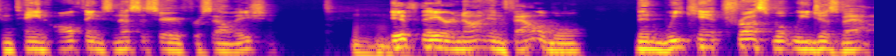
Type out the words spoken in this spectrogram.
contain all things necessary for salvation mm-hmm. if they are not infallible then we can't trust what we just vowed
